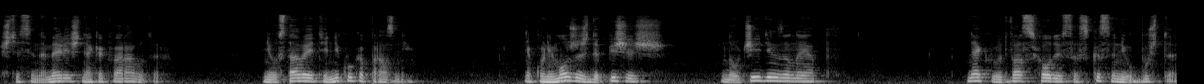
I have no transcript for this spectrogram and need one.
ще се намериш някаква работа. Не оставайте никога празни. Ако не можеш да пишеш, научи един занаят. Някой от вас ходи с скъсани обуща.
